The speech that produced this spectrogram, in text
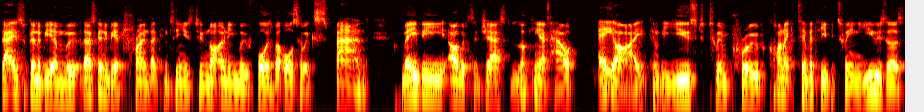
that is going to be a move. That's going to be a trend that continues to not only move forwards but also expand maybe I would suggest looking at how AI can be used to improve connectivity between users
